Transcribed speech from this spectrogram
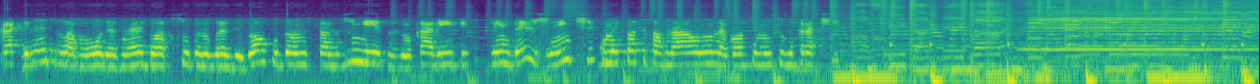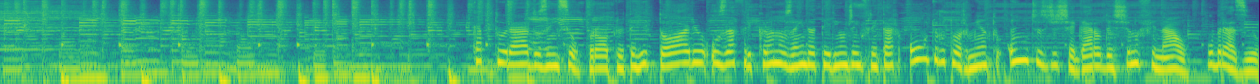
para grandes lavouras né, do açúcar no Brasil, do algodão nos Estados Unidos, no Caribe, vender gente começou a se tornar um negócio muito lucrativo. Capturados em seu próprio território, os africanos ainda teriam de enfrentar outro tormento antes de chegar ao destino final, o Brasil.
